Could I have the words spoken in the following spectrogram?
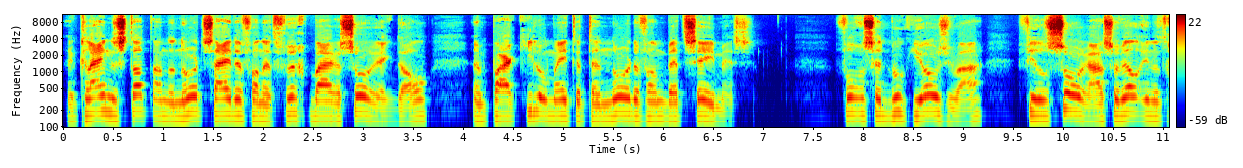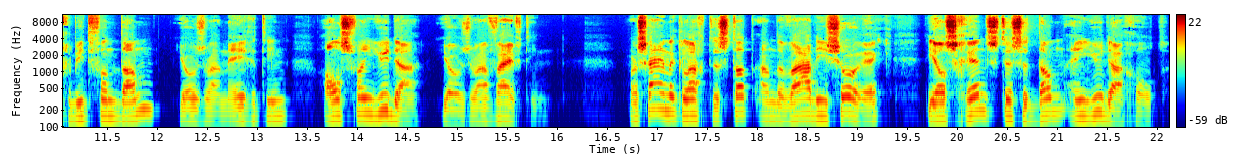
een kleine stad aan de noordzijde van het vruchtbare Sorekdal, een paar kilometer ten noorden van Bethsemes. Volgens het boek Jozua viel Sora zowel in het gebied van Dan, Jozua 19, als van Juda, Jozua 15. Waarschijnlijk lag de stad aan de Wadi Sorek, die als grens tussen Dan en Juda gold.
